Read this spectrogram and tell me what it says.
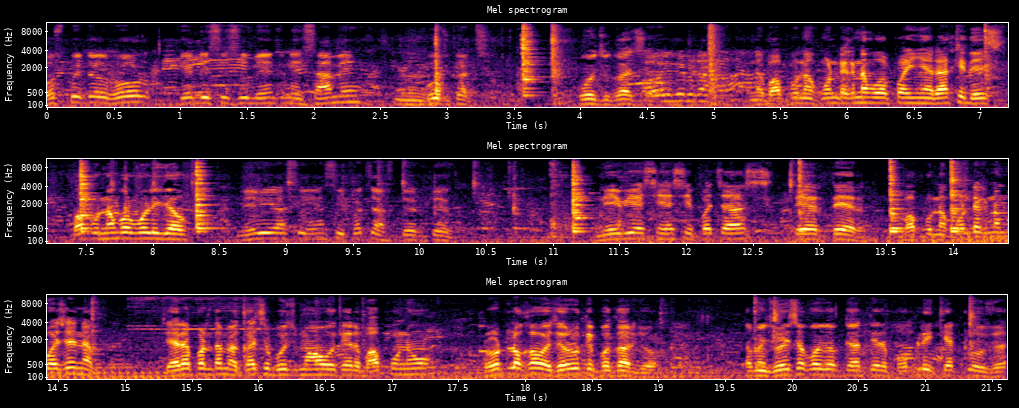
હોસ્પિટલ રોડ કેડીસીસી બેંકની સામે. ભુજ કચ્છ. ભુજ કચ્છ. અને બાપુના કોન્ટેક નંબર પણ અહીંયા રાખી દઈશ. બાપુ નંબર બોલી જાઓ. નેવ્યાસી એસી પચાસ તેર તેર. નેવ્યાસી એંસી પચાસ તેર તેર. બાપુના કોન્ટેક નંબર છે ને? જ્યારે પણ તમે કચ્છ ભુજમાં આવો ત્યારે બાપુનો રોટલો ખાવો જરૂરથી પધારજો. તમે જોઈ શકો છો કે અત્યારે પબ્લિક કેટલું છે.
